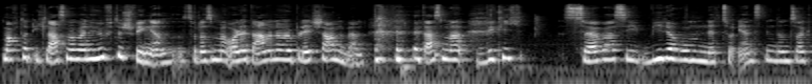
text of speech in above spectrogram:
gemacht hat, ich lasse mal meine Hüfte schwingen, sodass mir alle Damen einmal blöd schauen werden. dass man wirklich selber sie wiederum nicht so ernst nimmt und sagt,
